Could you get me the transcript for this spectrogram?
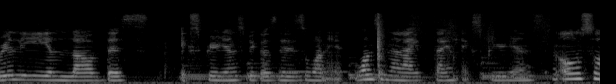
really love this experience because this is one once in a lifetime experience. And also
